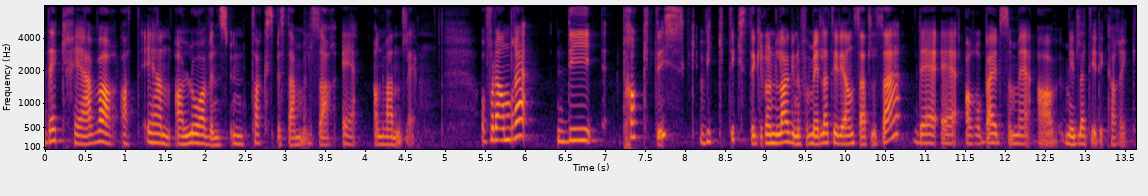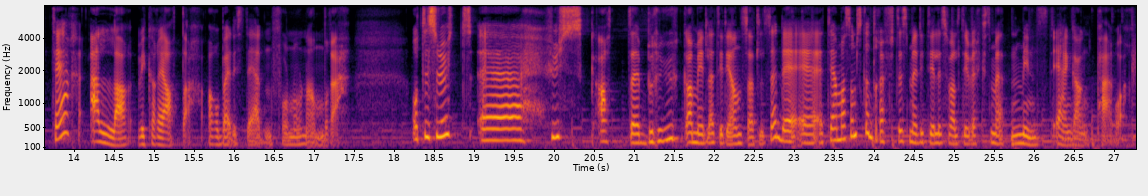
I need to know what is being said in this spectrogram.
det krever at en av lovens unntaksbestemmelser er anvendelig. Og for det andre, de praktisk viktigste grunnlagene for midlertidig ansettelse, det er arbeid som er av midlertidig karakter, eller vikariater. Arbeid istedenfor noen andre. Og til slutt, eh, husk at eh, bruk av midlertidig ansettelse det er et tema som skal drøftes med de tillitsvalgte i virksomheten minst én gang per år.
